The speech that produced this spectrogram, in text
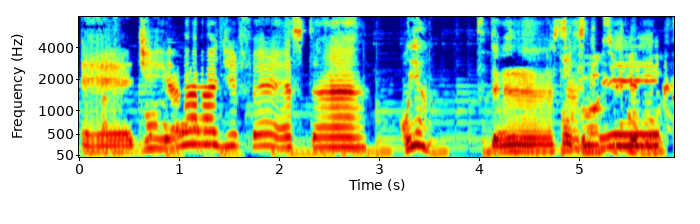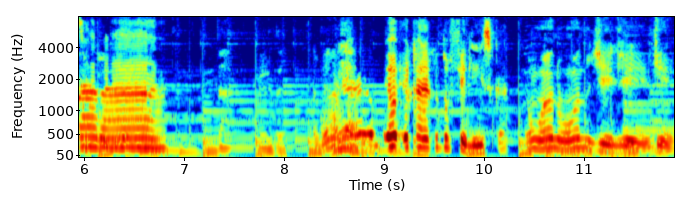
É dia de festa. Olha! Dança sem parar. Tá vendo? Eu, eu, eu, cara, eu tô feliz, cara. É um ano, um ano de, de, de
